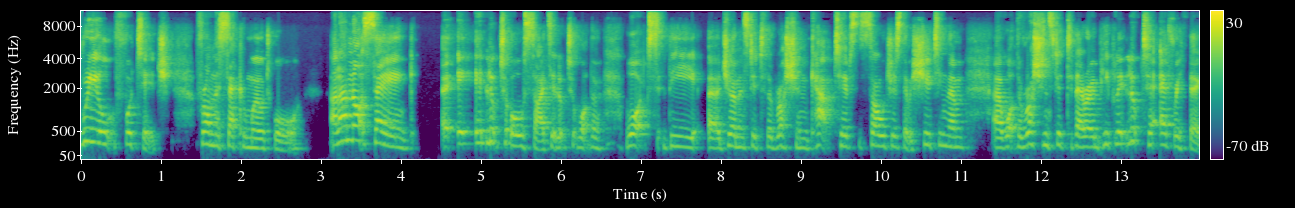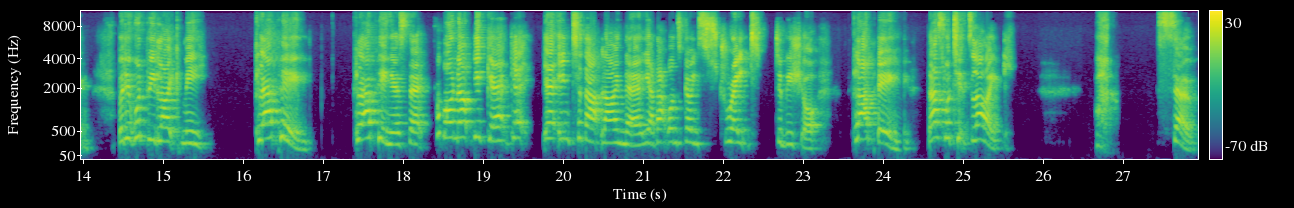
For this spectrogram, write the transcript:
real footage from the Second World War. And I'm not saying it, it, looked at all sides. It looked at what the what the uh, Germans did to the Russian captives, the soldiers. They were shooting them. Uh, what the Russians did to their own people. It looked at everything. But it would be like me clapping, clapping as that. Come on up, you get get get into that line there. Yeah, that one's going straight to be shot. Clapping. That's what it's like. So,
